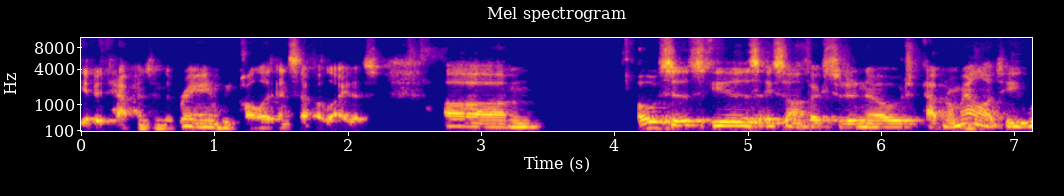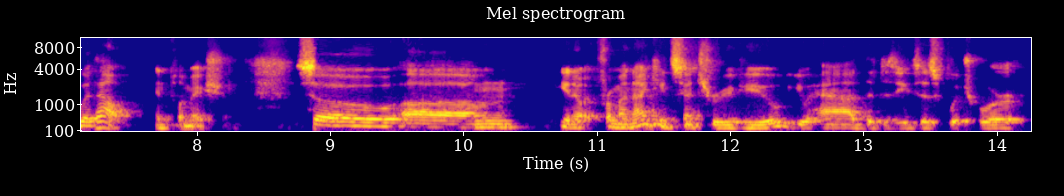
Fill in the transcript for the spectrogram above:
it happens in the brain, we call it encephalitis. Um, osis is a suffix to denote abnormality without inflammation. So, um, you know, from a 19th century view, you had the diseases which were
